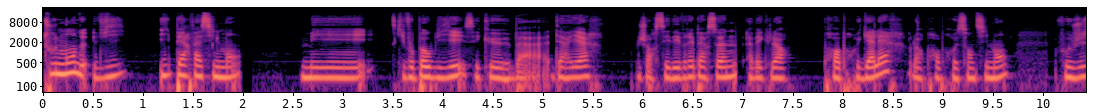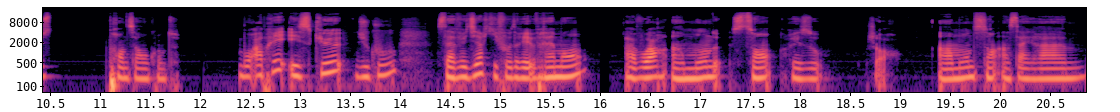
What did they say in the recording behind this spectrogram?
tout le monde vit hyper facilement. Mais ce qu'il faut pas oublier, c'est que bah, derrière, genre, c'est des vraies personnes avec leurs propres galères, leurs propres sentiments. faut juste prendre ça en compte. Bon, après, est-ce que, du coup, ça veut dire qu'il faudrait vraiment avoir un monde sans réseau? Genre, un monde sans Instagram,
